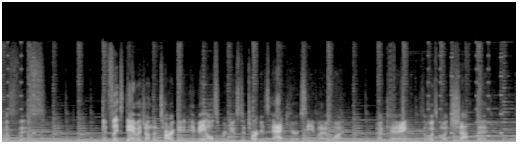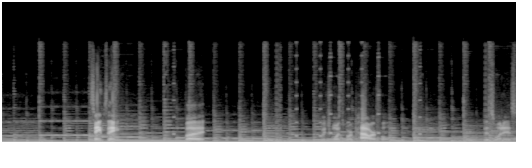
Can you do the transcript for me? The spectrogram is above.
What's this? Inflicts damage on the target. It may also reduce the target's accuracy by one. Okay, so what's Mud Shot then? Same thing. But... Which one's more powerful? This one is.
